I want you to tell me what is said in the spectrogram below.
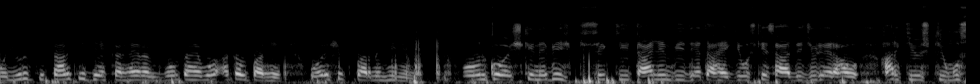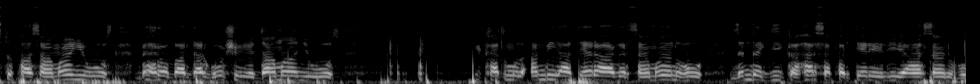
وہ یورپ کی ترقی دیکھ کر حیرت بولتا ہے وہ عقل پر ہے وہ عشق پر نہیں ہے وہ ان کو عشق نبی کی تعلیم بھی دیتا ہے کہ اس کے ساتھ بھی جڑے رہو ہر کی اس کی مصطفیٰ سامانی بہرو بہروبر درگوش دامانی اس ختم الانبیاء تیرا اگر سامان ہو زندگی کا ہر سفر تیرے لیے آسان ہو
